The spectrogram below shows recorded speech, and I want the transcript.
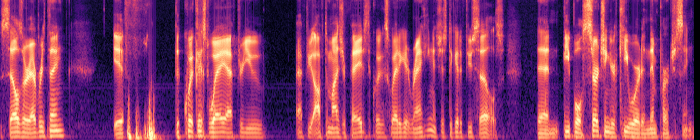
sales are everything if the quickest way after you after you optimize your page, the quickest way to get ranking is just to get a few sales. Then people searching your keyword and then purchasing.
